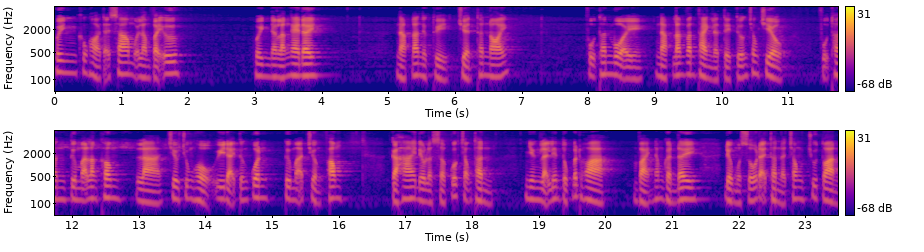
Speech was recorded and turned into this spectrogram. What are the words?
Huynh không hỏi tại sao muội làm vậy ư? Huynh đang lắng nghe đây. Nạp Lan Nhược Thủy chuyển thân nói. Phụ thân muội Nạp Lan Văn Thành là tể tướng trong triều. Phụ thân Tư Mã Lăng Không là chiêu trung hổ uy đại tướng quân, Tư Mã Trưởng Phong. Cả hai đều là sở quốc trọng thần, Nhưng lại liên tục bất hòa. Vài năm gần đây, Được một số đại thần ở trong chu toàn,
